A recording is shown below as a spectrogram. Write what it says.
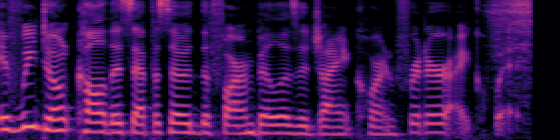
If we don't call this episode The Farm Bill is a Giant Corn Fritter, I quit.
